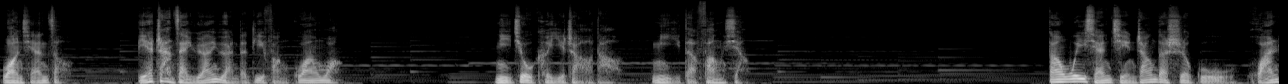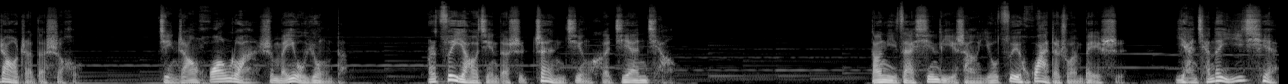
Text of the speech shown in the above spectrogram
往前走，别站在远远的地方观望，你就可以找到你的方向。当危险紧张的事故环绕着的时候，紧张慌乱是没有用的，而最要紧的是镇静和坚强。当你在心理上有最坏的准备时，眼前的一切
